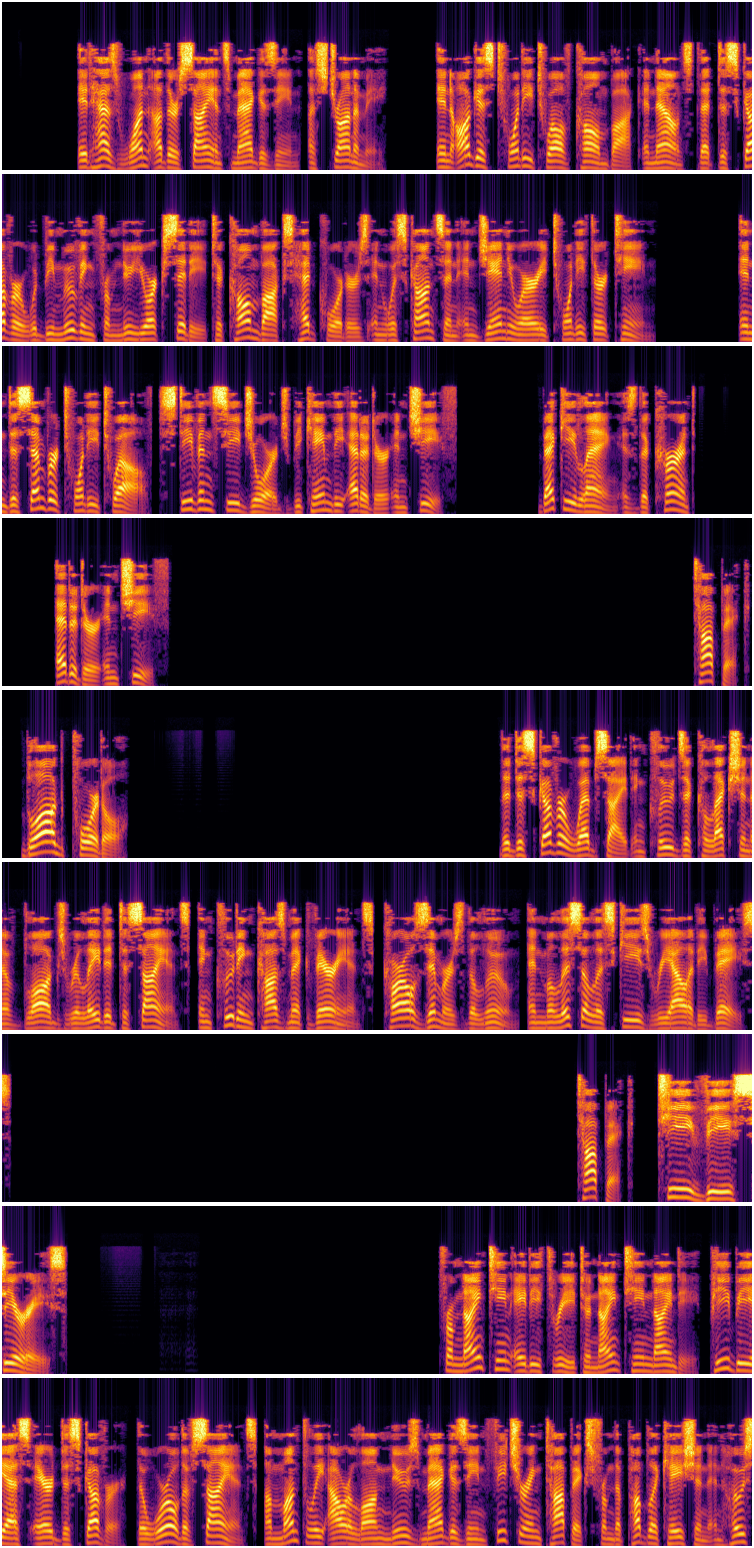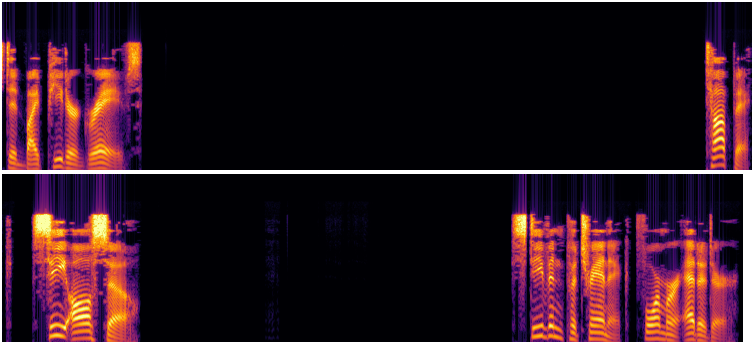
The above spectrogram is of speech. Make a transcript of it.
It has one other science magazine, Astronomy. In August 2012 Kalmbach announced that Discover would be moving from New York City to Kalmbach's headquarters in Wisconsin in January 2013. In December 2012, Stephen C. George became the editor-in-chief. Becky Lang is the current editor-in-chief. Topic: Blog portal. The Discover website includes a collection of blogs related to science, including Cosmic Variance, Carl Zimmer's The Loom, and Melissa Leski's Reality Base. Topic: TV series. From 1983 to 1990, PBS aired Discover, The World of Science, a monthly hour-long news magazine featuring topics from the publication and hosted by Peter Graves. See also Stephen Petranek, former editor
